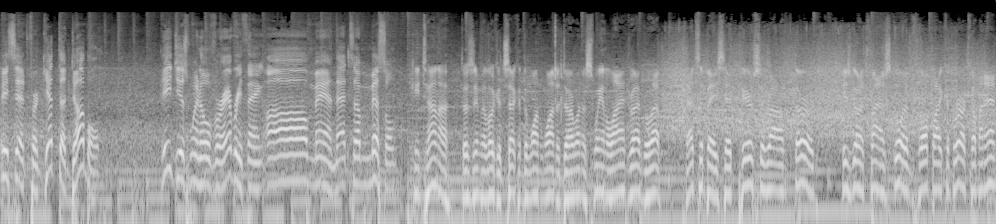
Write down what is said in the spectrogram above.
He said, forget the double. He just went over everything. Oh, man, that's a missile. Quintana doesn't even look at second. The 1 1 to Darwin. A swing and a line drive to left. That's a base hit. Pearce around third. He's going to try and score. The throw by Cabrera coming in.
